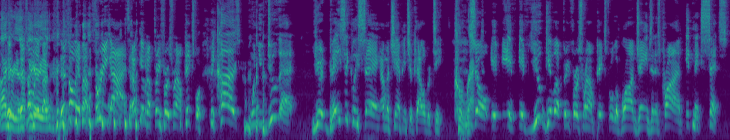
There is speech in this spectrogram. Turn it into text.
I hear you. There's, I only hear about, you. there's only about three guys that I'm giving up three first round picks for because when you do that, you're basically saying I'm a championship caliber team. Correct. So if, if, if you give up three first round picks for LeBron James in his prime, it makes sense.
